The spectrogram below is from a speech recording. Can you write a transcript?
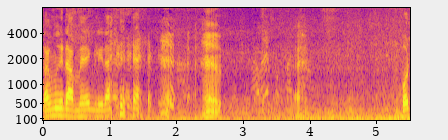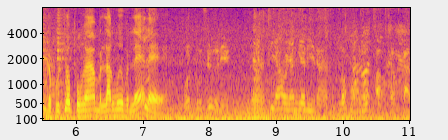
ล้างมือดำแห้งเลยได้เอาได้ส่งกันคนกับผู้จบผู้งามมันล้างมือมันแหละแหละคนผู้ชื่อนี่เออที่เอาอย่างเดียวนี่นะลบของลบเผาทำกัน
